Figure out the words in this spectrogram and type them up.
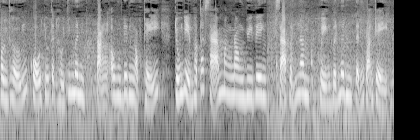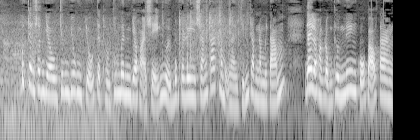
phần thưởng của Chủ tịch Hồ Chí Minh tặng ông Đinh Ngọc Thủy, chủ nhiệm hợp tác xã Măng Non Duy Viên, xã Vĩnh Lâm, huyện Vĩnh Linh, tỉnh Quảng Trị. Bức tranh sơn dầu chân dung Chủ tịch Hồ Chí Minh do họa sĩ người bulgari sáng tác năm 1958. Đây là hoạt động thường niên của bảo tàng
